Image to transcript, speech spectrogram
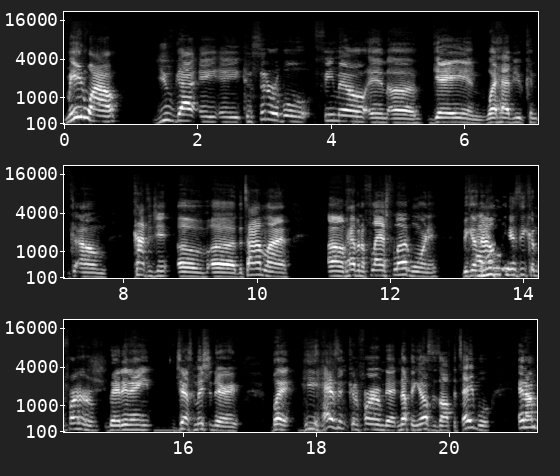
Meanwhile, you've got a, a considerable female and uh gay and what have you con- um contingent of uh the timeline um having a flash flood warning because I not know. only has he confirmed that it ain't just missionary, but he hasn't confirmed that nothing else is off the table. And I'm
